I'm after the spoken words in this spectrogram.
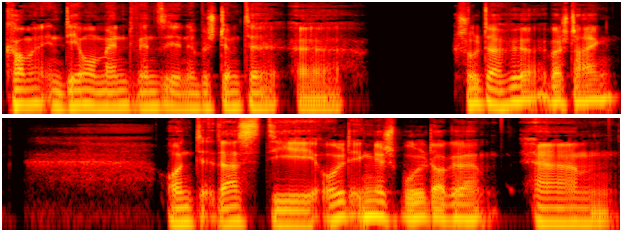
kommen in dem Moment, wenn sie eine bestimmte äh, Schulterhöhe übersteigen und dass die Old English Bulldogge ähm,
